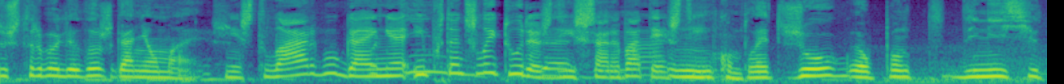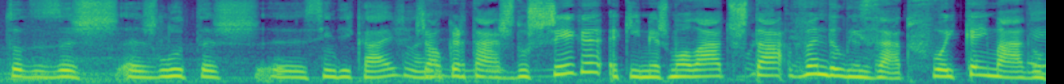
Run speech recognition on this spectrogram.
os trabalhadores ganham mais. Neste largo, ganha importantes leituras, diz Sara Batesti. Um completo jogo, é o ponto de início de todas as, as lutas uh, sindicais. É? Já o cartaz do Chega, aqui mesmo ao lado, está vandalizado, foi queimado,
